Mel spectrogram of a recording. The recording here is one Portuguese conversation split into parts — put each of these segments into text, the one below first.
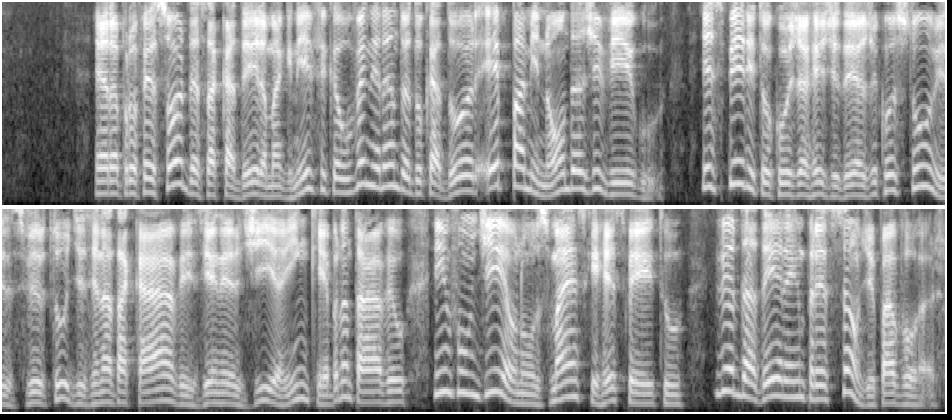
Era professor dessa cadeira magnífica o venerando educador Epaminondas de Vigo, espírito cuja rigidez de costumes, virtudes inatacáveis e energia inquebrantável infundiam-nos mais que respeito, verdadeira impressão de pavor.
